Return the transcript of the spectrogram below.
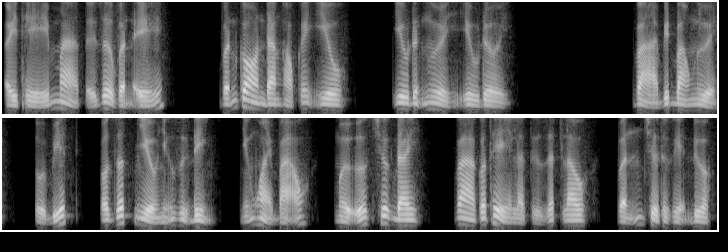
ấy thế mà tới giờ vẫn ế, vẫn còn đang học cách yêu, yêu đựng người, yêu đời. Và biết bao người, tôi biết có rất nhiều những dự định, những hoài bão, mơ ước trước đây và có thể là từ rất lâu vẫn chưa thực hiện được.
